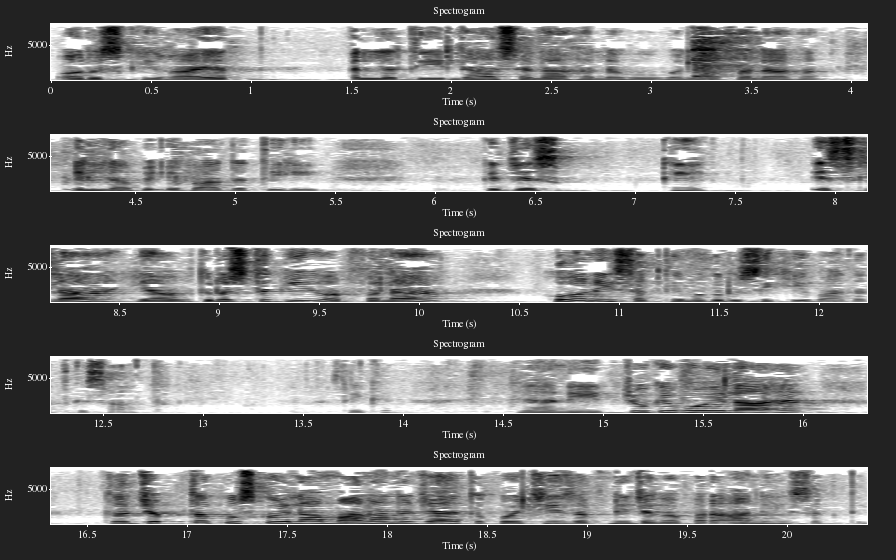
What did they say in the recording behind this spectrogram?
اور اس کی غایت التی لا صلاح له ولا فلاح الا بعبادتی ہی کہ جس کی اصلاح یا درستگی اور فلاح ہو نہیں سکتی مگر اسی کی عبادت کے ساتھ۔ ٹھیک ہے؟ یعنی چونکہ وہ الہ ہے، تو جب تک اس کو الہ مانا نہ جائے تو کوئی چیز اپنی جگہ پر آ نہیں سکتی۔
